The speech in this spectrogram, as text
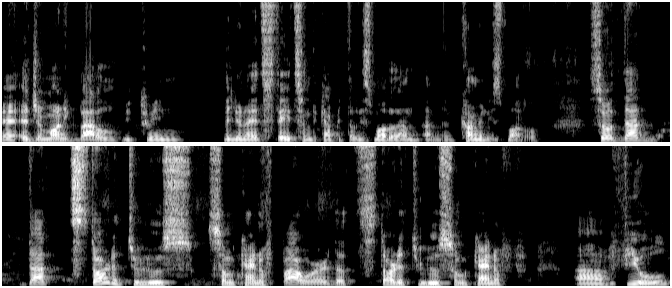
uh, hegemonic battle between the United States and the capitalist model and, and the communist model. So that that started to lose some kind of power, that started to lose some kind of Uh, fuel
